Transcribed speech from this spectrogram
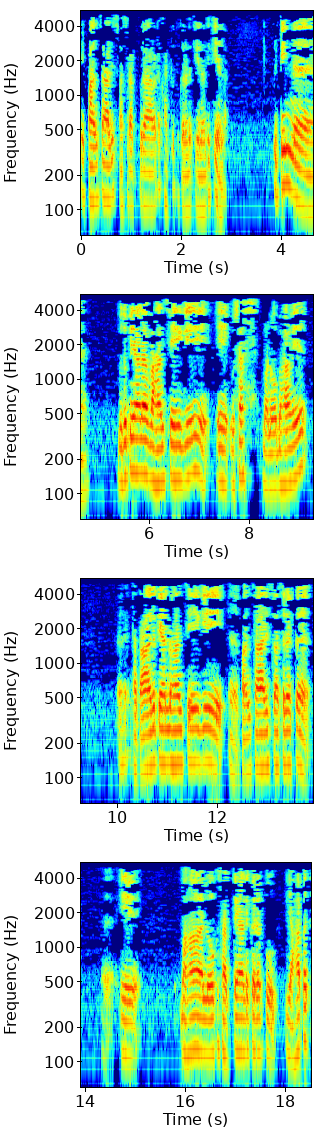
මේ 540 වසරක් පුරාවට කටයුතු කරලා තියෙනවාද කියලා. ඉතින් බුදු පියාණන් වහන්සේගේ ඒ උසස් මනෝභාවය තථාගතයන් වහන්සේගේ 540 වසරක ඒ මහා ලෝක සත්‍යයන්ට කරපු යහපත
